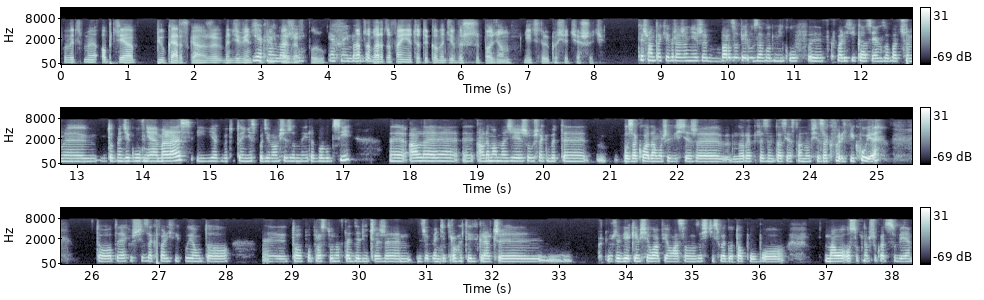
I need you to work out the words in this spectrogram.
powiedzmy opcja piłkarska, że będzie więcej Jak piłkarzy w polu. Jak no to bardzo fajnie, to tylko będzie wyższy poziom, nic tylko się cieszyć. Też mam takie wrażenie, że bardzo wielu zawodników y, w kwalifikacjach zobaczymy, to będzie głównie MLS i jakby tutaj nie spodziewam się żadnej rewolucji, ale, y, ale mam nadzieję, że już jakby te, bo zakładam oczywiście, że no reprezentacja Stanów się zakwalifikuje, to, to jak już się zakwalifikują, to Y, to po prostu no wtedy liczę, że, że będzie trochę tych graczy, którzy wiekiem się łapią, a są ze ścisłego topu, bo mało osób na przykład sobie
